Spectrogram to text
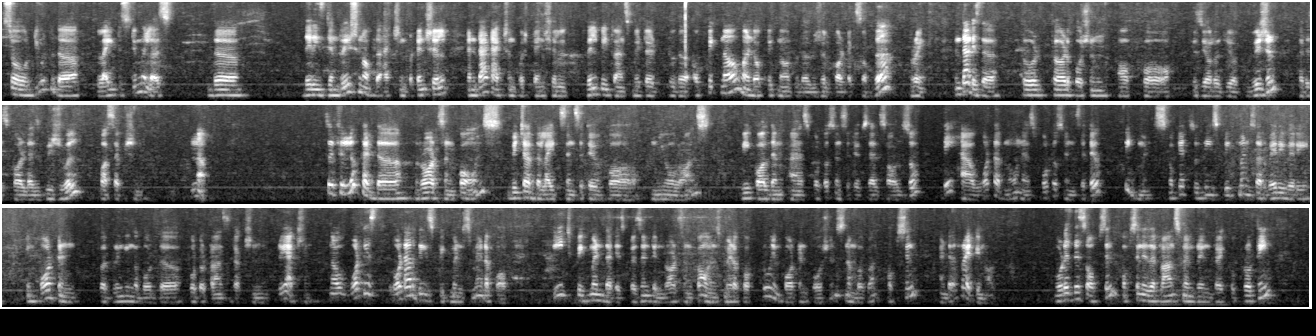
So due to the light stimulus, the there is generation of the action potential and that action potential will be transmitted to the optic nerve and optic nerve to the visual cortex of the brain. And that is the third, third portion of uh, physiology of vision that is called as visual perception. Now, so if you look at the rods and cones, which are the light sensitive uh, neurons, we call them as photosensitive cells also. they have what are known as photosensitive pigments. Okay, so these pigments are very, very important for bringing about the phototransduction reaction. Now, what is what are these pigments made up of? Each pigment that is present in rods and cones made up of two important portions. Number one, opsin and a retinol. What is this opsin? Opsin is a transmembrane glycoprotein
